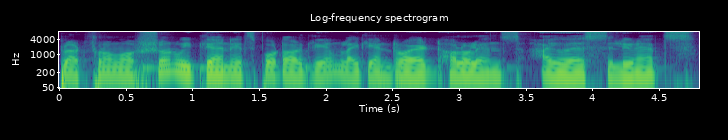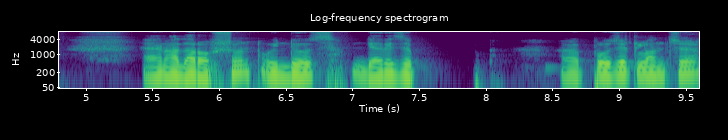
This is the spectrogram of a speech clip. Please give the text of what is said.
platform option we can export our game like Android HoloLens iOS Linux and other option Windows. There is a, a project launcher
